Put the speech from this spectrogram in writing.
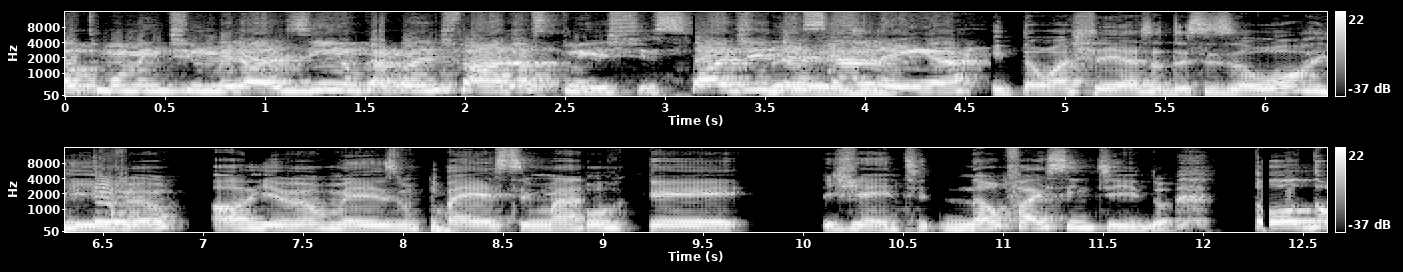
outro momentinho melhorzinho pra quando a gente falar das twists. Pode Beleza. descer a lenha. Então achei essa decisão horrível. Horrível mesmo, péssima porque, gente, não faz sentido. Todo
